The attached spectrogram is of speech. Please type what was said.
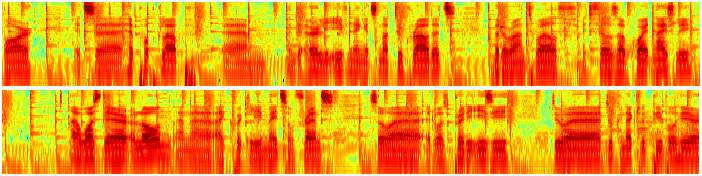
Bar. It's a hip-hop club. Um, in the early evening it's not too crowded but around 12 it fills up quite nicely I was there alone and uh, I quickly made some friends. So uh, it was pretty easy to uh, to connect with people here.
